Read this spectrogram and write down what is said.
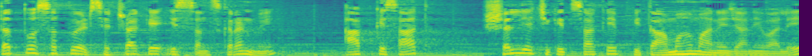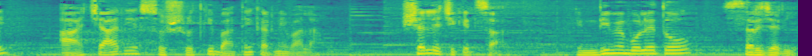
तत्व, सत्व एटसेट्रा के इस संस्करण में आपके साथ शल्य चिकित्सा के पितामह माने जाने वाले आचार्य सुश्रुत की बातें करने वाला हूँ। शल्य चिकित्सा। हिंदी में बोले तो सर्जरी।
